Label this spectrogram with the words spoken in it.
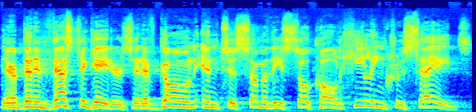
There have been investigators that have gone into some of these so-called healing crusades.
